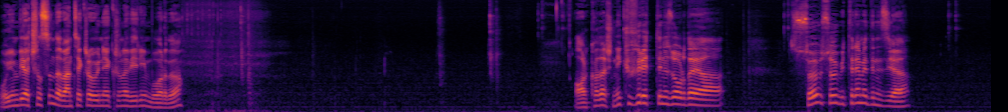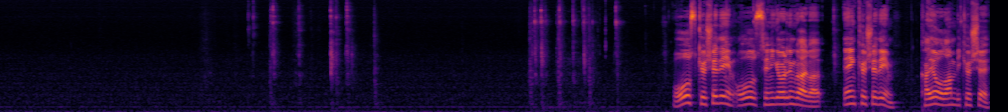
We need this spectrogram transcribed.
Oyun bir açılsın da ben tekrar oyunu ekrana vereyim bu arada. Arkadaş ne küfür ettiniz orada ya. Söv söv bitiremediniz ya. Oğuz köşedeyim. Oğuz seni gördüm galiba. En köşedeyim. Kaya olan bir köşe.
